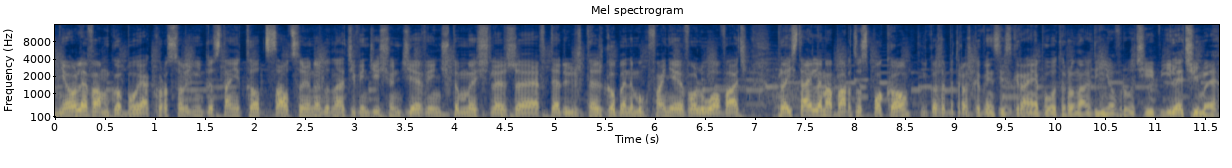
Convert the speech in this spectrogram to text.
Nie olewam go, bo jak Orsolini dostanie Totsa ocenionego na 99, to myślę, że wtedy już też go będę mógł fajnie ewoluować. Playstyle ma bardzo spoko, tylko żeby troszkę więcej zgrania było, to Ronaldinho wróci i lecimy.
